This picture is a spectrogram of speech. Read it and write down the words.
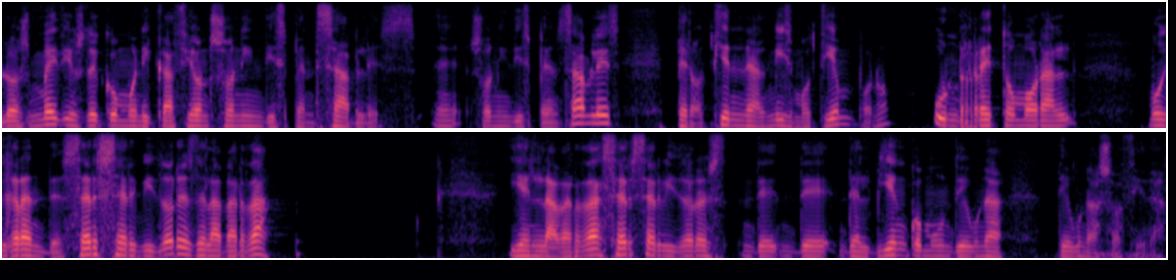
los medios de comunicación son indispensables, ¿eh? son indispensables, pero tienen al mismo tiempo ¿no? un reto moral muy grande, ser servidores de la verdad. Y en la verdad ser servidores del bien común de una, de una sociedad.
